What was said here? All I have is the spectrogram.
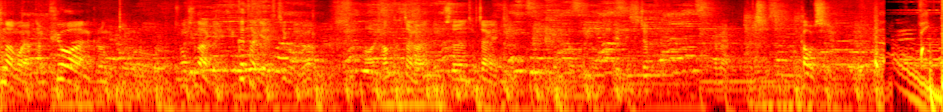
청순하고 약간 퓨어한 그런 느낌으로 청순하게 깨끗하게 찍었고요 어, 다음 착장은 무슨 착장일지 여러분 기대되시죠? 그러면 같이 가보시죠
